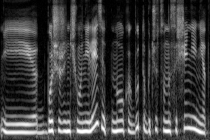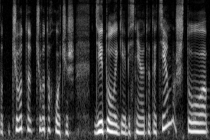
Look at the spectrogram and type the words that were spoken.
и больше же ничего не лезет, но как будто бы чувства насыщения нет. Вот чего-то чего хочешь. Диетологи объясняют это тем, что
